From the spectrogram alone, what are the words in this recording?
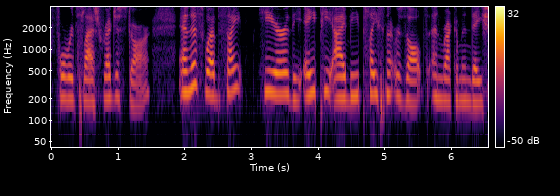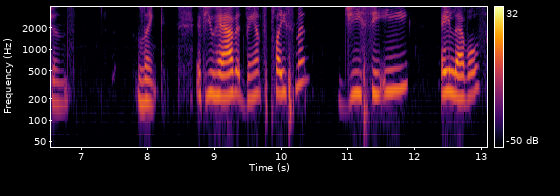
forward slash registrar. And this website, here, the AP IB placement results and recommendations link. If you have advanced placement, GCE, A levels,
